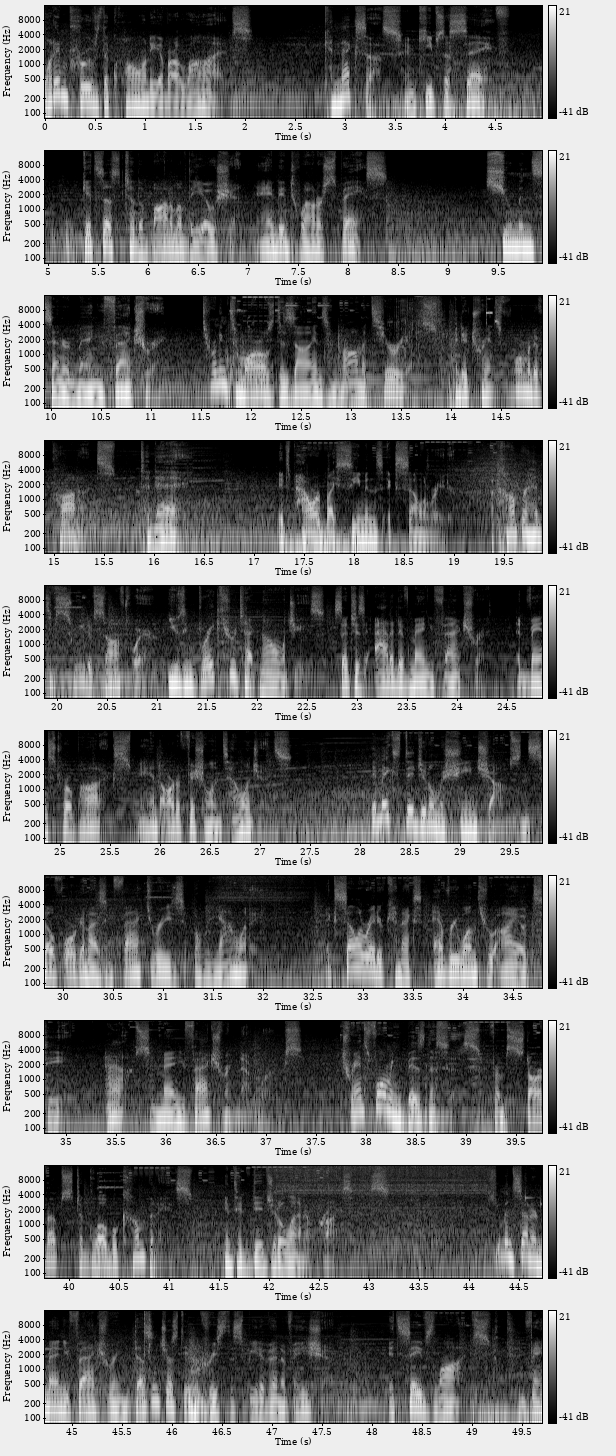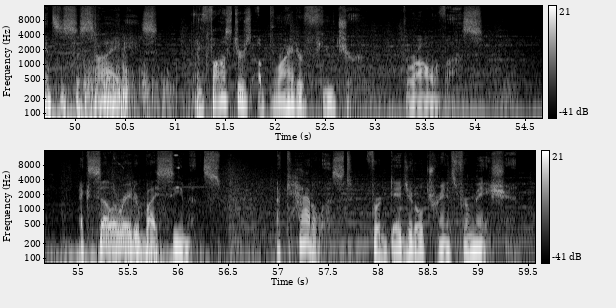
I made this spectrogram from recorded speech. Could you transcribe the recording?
What improves the quality of our lives? Connects us and keeps us safe? Gets us to the bottom of the ocean and into outer space? Human-centered manufacturing, turning tomorrow's designs and raw materials into transformative products today. It's powered by Siemens Xcelerator, a comprehensive suite of software using breakthrough technologies such as additive manufacturing, advanced robotics, and artificial intelligence. It makes digital machine shops and self-organizing factories a reality. Xcelerator connects everyone through IoT, apps, and manufacturing networks, transforming businesses from startups to global companies into digital enterprises. Human-centered manufacturing doesn't just increase the speed of innovation, it saves lives, advances societies, and fosters a brighter future for all of us. Xcelerator by Siemens, a catalyst for digital transformation.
